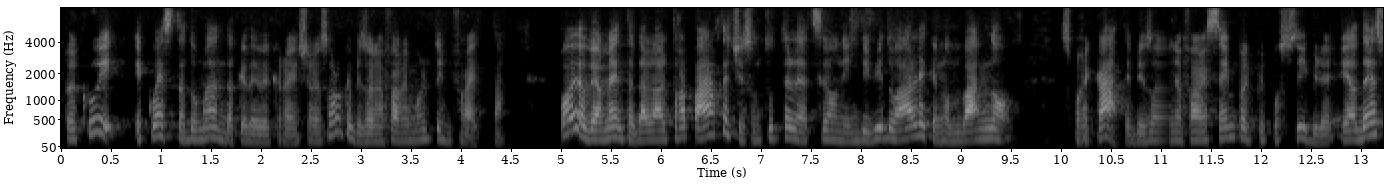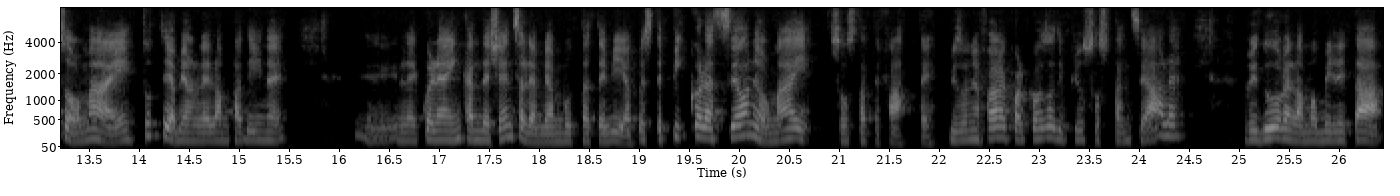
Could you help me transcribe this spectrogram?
Per cui è questa domanda che deve crescere, solo che bisogna fare molto in fretta. Poi ovviamente dall'altra parte ci sono tutte le azioni individuali che non vanno sprecate, bisogna fare sempre il più possibile e adesso ormai tutti abbiamo le lampadine le, quelle a incandescenza le abbiamo buttate via. Queste piccole azioni ormai sono state fatte. Bisogna fare qualcosa di più sostanziale, ridurre la mobilità.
